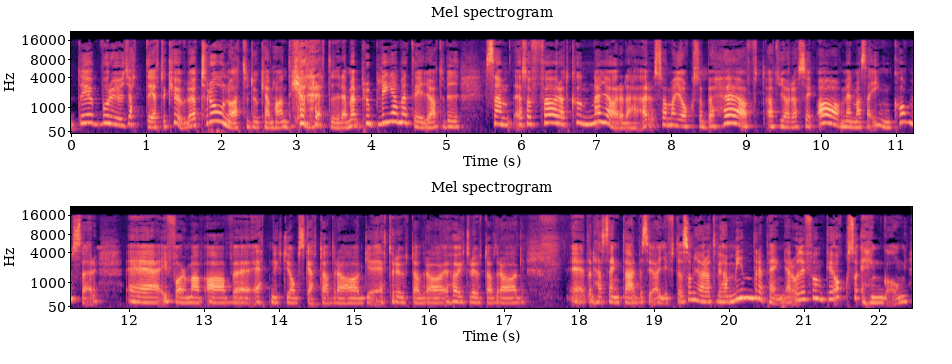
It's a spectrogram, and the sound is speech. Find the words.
det vore ju jätte, jättekul och jag tror nog att du kan ha en del rätt i det. Men problemet är ju att vi, alltså för att kunna göra det här så har man ju också behövt att göra sig av med en massa inkomster eh, i form av, av ett nytt jobbskatteavdrag, ett rutavdrag, höjt rutavdrag Eh, den här sänkta arbetsgivaravgiften som gör att vi har mindre pengar och det funkar ju också en gång.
